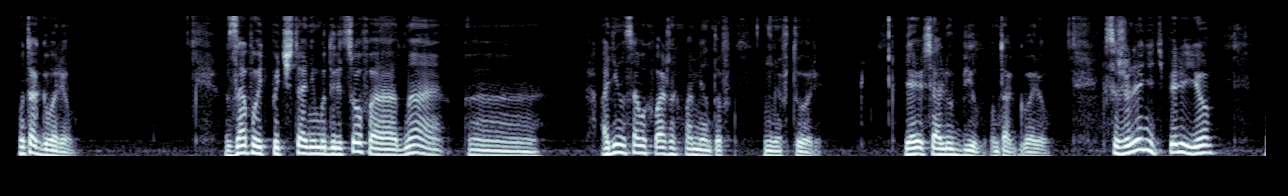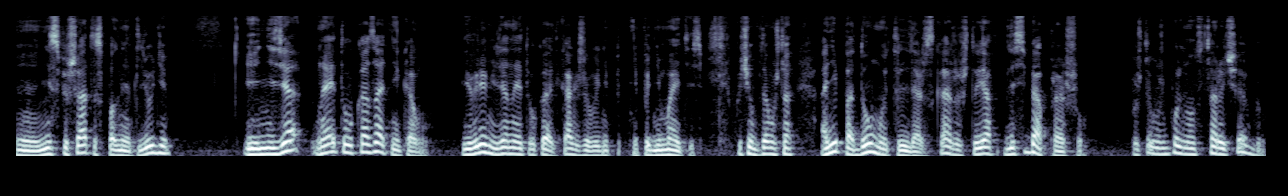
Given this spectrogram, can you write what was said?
Он так говорил. Заповедь почитания мудрецов – одна, один из самых важных моментов в Торе. Я ее вся любил, он так говорил. К сожалению, теперь ее Э, не спешат исполнять люди. И нельзя на это указать никому. Евреям нельзя на это указать. Как же вы не, не поднимаетесь? Почему? Потому что они подумают или даже скажут, что я для себя прошу. потому что уж больно он старый человек был.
